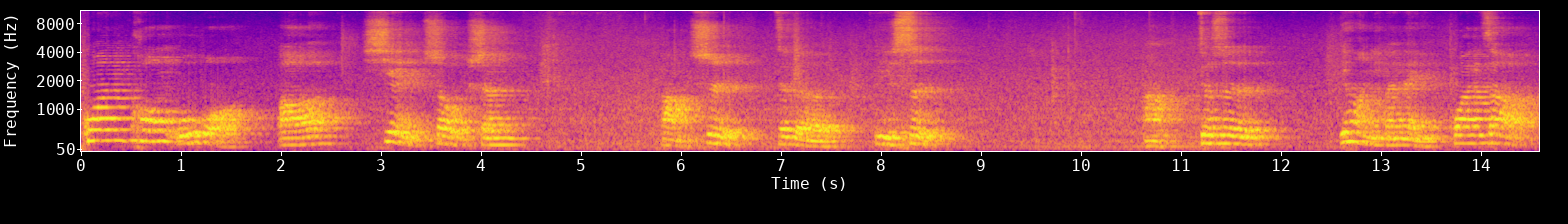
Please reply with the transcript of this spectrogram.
观空无我而现受生，啊，是这个第四，啊，就是因为你们呢，观照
